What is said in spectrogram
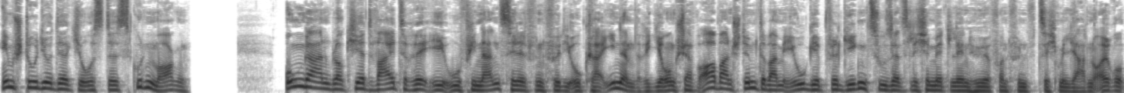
Im Studio Dirk Jostes. Guten Morgen. Ungarn blockiert weitere EU-Finanzhilfen für die Ukraine. Regierungschef Orban stimmte beim EU-Gipfel gegen zusätzliche Mittel in Höhe von 50 Milliarden Euro.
